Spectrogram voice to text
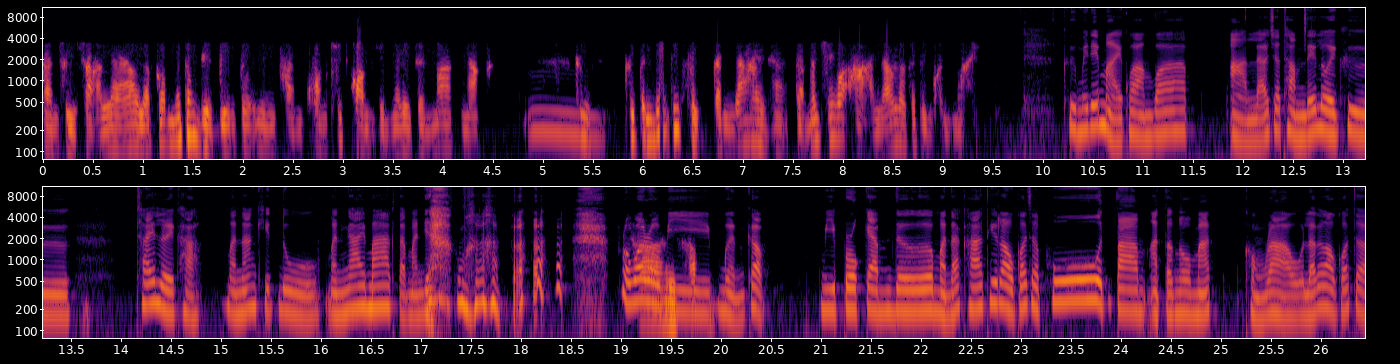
การสื่อสารแล้ว แล้วก็ไม่ต้องเบียดเบียนตัวเองผ่านความคิดความเห็นอะไรจนมากนักคือคือเป็นเรื่องที่ฝึกกันได้ฮะแต่ไม่ใช่ว่าอ่านแล้วเราจะเป็นคนใหม่ คือไม่ได้หมายความว่าอ่านแล้วจะทำได้เลยคือ ใช่เลยค่ะ มานั่งคิดดูมันง่ายมากแต่มันยากมาก เพราะว่าเรามีเหมือนกับมีโปรแกรมเดิมนะคะ ที่เราก็จะพูดตามอัตโนมัติของเรา แล้วเราก็จะ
